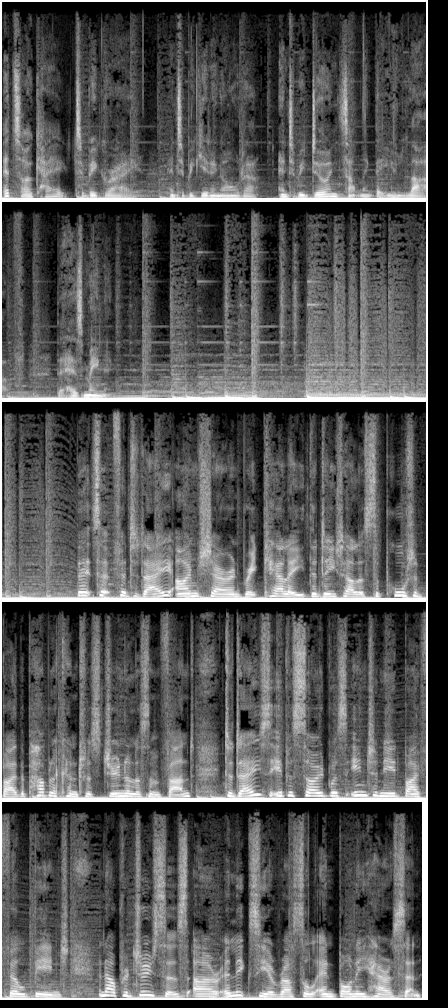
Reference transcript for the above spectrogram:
it's okay to be grey and to be getting older and to be doing something that you love that has meaning. That's it for today. I'm Sharon Brettkelly. The detail is supported by the Public Interest Journalism Fund. Today's episode was engineered by Phil Benge, and our producers are Alexia Russell and Bonnie Harrison.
